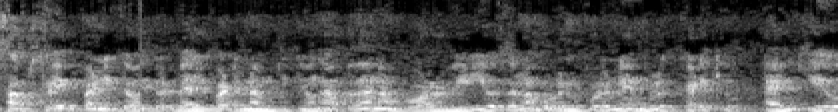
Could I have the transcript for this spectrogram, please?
சப்ஸ்கிரைப் பண்ணிக்கோங்க பெல் பட்டன் அமைச்சிக்கோங்க அப்பதான் நான் போடுற வீடியோஸ் எல்லாம் உடனுக்குடனே உங்களுக்கு கிடைக்கும். தேங்க்யூ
